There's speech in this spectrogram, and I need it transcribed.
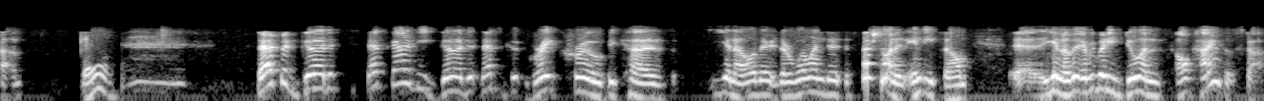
Um, that's a good. That's got to be good. That's good, great crew because you know they're they're willing to, especially on an indie film. Uh, you know, everybody's doing all kinds of stuff.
